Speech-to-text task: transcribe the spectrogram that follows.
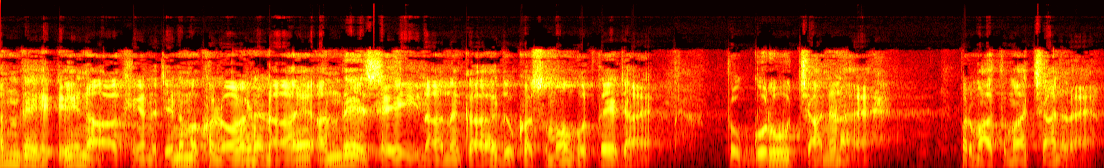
ਅੰਧੇ ਇਹ ਨਾ ਆਖੀਨ ਜਿਨ ਮੁਖ ਲੋਇਣ ਨਾਏ ਅੰਧੇ ਸਈ ਨਾਨਕਾ ਜੋ ਖਸਮੋ ਗੁੱਤੇ ਜਾਏ ਤੋ ਗੁਰੂ ਚਾਨਣਾ ਹੈ, ਪਰਮਾਤਮਾ ਚਾਨਣਾ ਹੈ।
